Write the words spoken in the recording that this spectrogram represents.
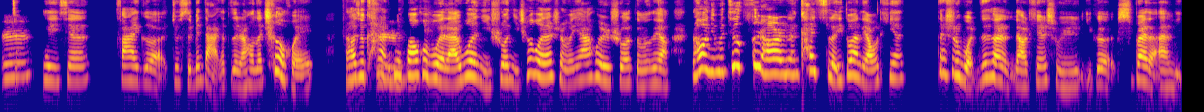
嗯，可以先发一个，就随便打个字，然后呢撤回，然后就看对方会不会来问你说你撤回了什么呀，或者说怎么怎么样，然后你们就自然而然开启了一段聊天。但是我这段聊天属于一个失败的案例。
